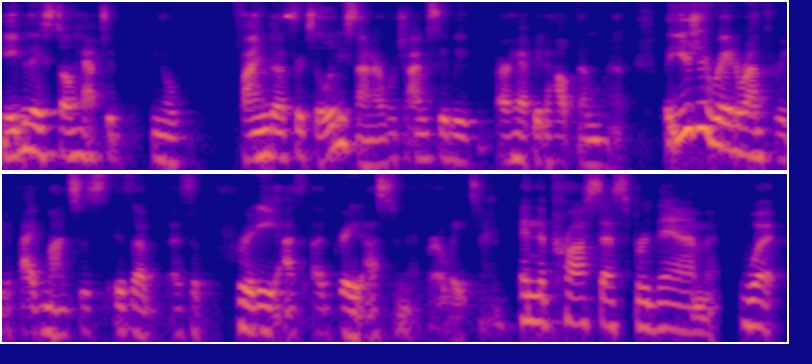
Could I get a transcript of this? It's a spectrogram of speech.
Maybe they still have to, you know, find a fertility center, which obviously we are happy to help them with. But usually, right around three to five months is, is a is a pretty a great estimate for a wait time. In the process for them, what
